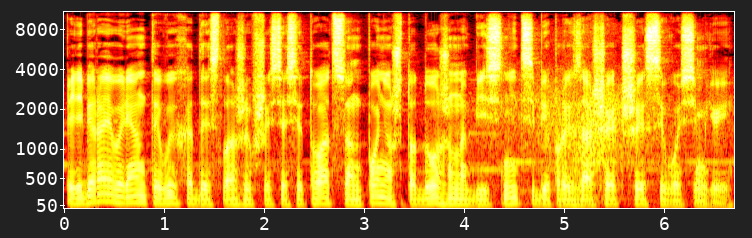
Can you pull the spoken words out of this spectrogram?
Перебирая варианты выхода из сложившейся ситуации, он понял, что должен объяснить себе произошедшее с его семьей.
